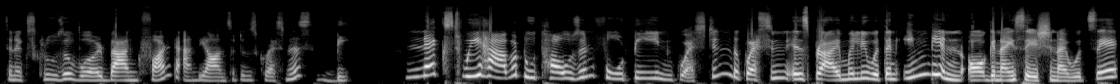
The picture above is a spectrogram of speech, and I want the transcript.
It's an exclusive World Bank fund and the answer to this question is D. Next, we have a 2014 question. The question is primarily with an Indian organization, I would say.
